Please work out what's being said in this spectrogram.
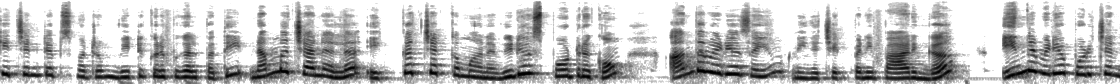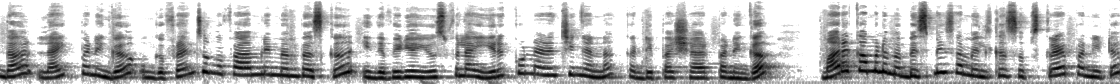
கிச்சன் டிப்ஸ் மற்றும் வீட்டு குறிப்புகள் பற்றி நம்ம சேனலில் எக்கச்சக்கமான வீடியோஸ் போட்டிருக்கோம். அந்த வீடியோஸையும் நீங்கள் செக் பண்ணி பாருங்கள் இந்த வீடியோ பிடிச்சிருந்தா லைக் பண்ணுங்கள் உங்கள் ஃப்ரெண்ட்ஸ் உங்கள் ஃபேமிலி மெம்பர்ஸ்க்கு இந்த வீடியோ யூஸ்ஃபுல்லாக இருக்கும்னு நினச்சிங்கன்னா கண்டிப்பாக ஷேர் பண்ணுங்கள் மறக்காமல் நம்ம பிஸ்மி சமையலுக்கு சப்ஸ்கிரைப் பண்ணிவிட்டு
